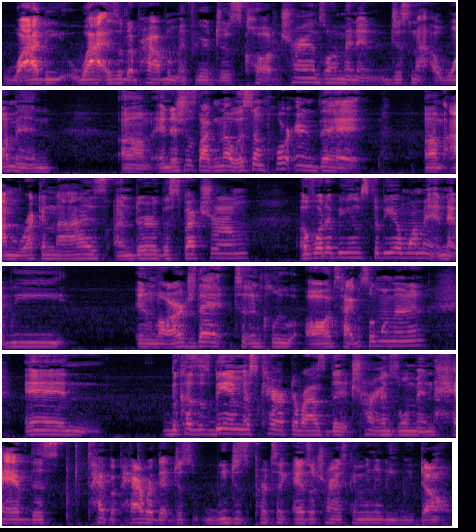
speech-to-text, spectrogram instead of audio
why do you, why is it a problem if you're just called a trans woman and just not a woman?" Um, and it's just like, no, it's important that um, I'm recognized under the spectrum of what it means to be a woman and that we enlarge that to include all types of women. And because it's being mischaracterized that trans women have this type of power that just we just protect as a trans community we don't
